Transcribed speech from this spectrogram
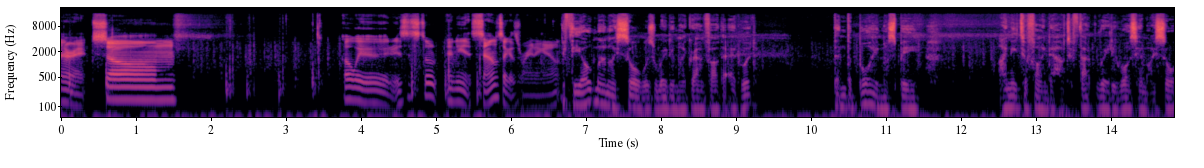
All right. So. Um, oh wait, wait, wait. Is it still? I mean, it sounds like it's raining out. If the old man I saw was really my grandfather Edward, then the boy must be. I need to find out if that really was him I saw.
